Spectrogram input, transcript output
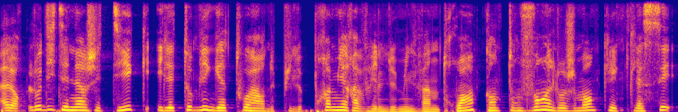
Alors, l'audit énergétique, il est obligatoire depuis le 1er avril 2023 quand on vend un logement qui est classé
